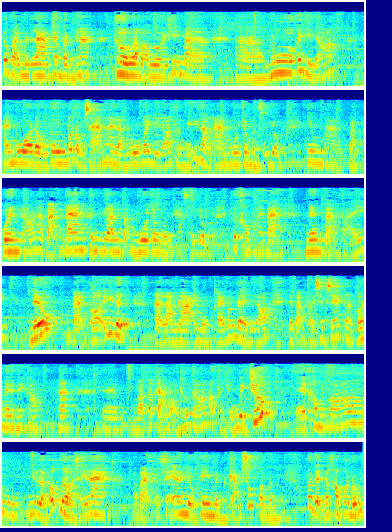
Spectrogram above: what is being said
chứ không phải mình làm cho mình ha. Thường là mọi người khi mà à, mua cái gì đó hay mua đầu tư bất động sản hay là mua cái gì đó thường nghĩ là à mua cho mình sử dụng. Nhưng mà bạn quên đó là bạn đang kinh doanh, bạn mua cho người khác sử dụng, chứ không phải bạn. Nên bạn phải, nếu bạn có ý định là làm lại một cái vấn đề gì đó, thì bạn phải xem xét là có nên hay không, ha. Ờ, và tất cả mọi thứ đó bạn phải chuẩn bị trước để không có như là bất ngờ xảy ra. Và bạn sẽ nhiều khi mình cảm xúc và mình quyết định nó không có đúng.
